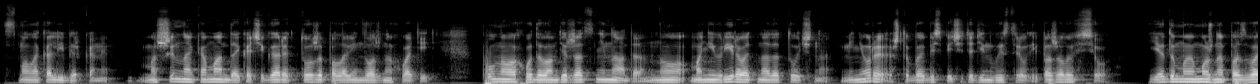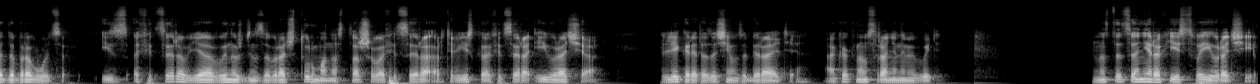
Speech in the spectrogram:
с малокалиберками. Машинная команда и кочегары тоже половин должно хватить. Полного хода вам держаться не надо, но маневрировать надо точно. Минеры, чтобы обеспечить один выстрел и, пожалуй, все. Я думаю, можно позвать добровольцев. Из офицеров я вынужден забрать штурмана, старшего офицера, артиллерийского офицера и врача. Лекаря-то зачем забираете? А как нам с ранеными быть? На стационерах есть свои врачи,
